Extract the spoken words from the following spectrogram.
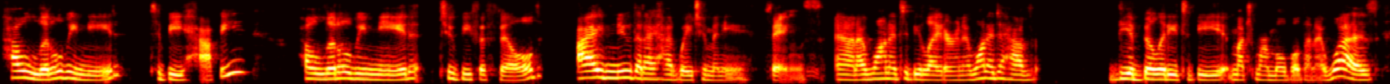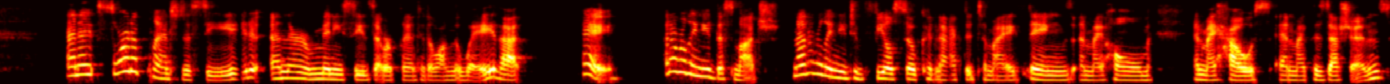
how little we need to be happy, how little we need to be fulfilled. I knew that I had way too many things and I wanted to be lighter and I wanted to have the ability to be much more mobile than I was. And I sort of planted a seed, and there are many seeds that were planted along the way that, hey, I don't really need this much. And I don't really need to feel so connected to my things and my home and my house and my possessions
